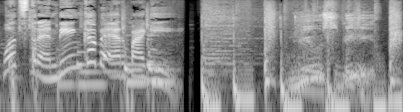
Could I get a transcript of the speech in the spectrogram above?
What's Trending KBR Pagi Newsbeat.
